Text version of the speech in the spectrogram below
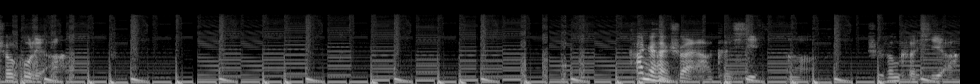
车库里啊。看着很帅啊，可惜啊，十分可惜啊！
